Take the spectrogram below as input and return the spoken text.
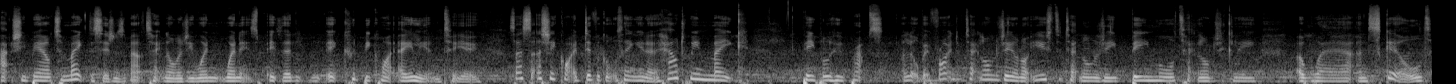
actually be able to make decisions about technology when, when it's, it's a, it could be quite alien to you. So that's actually quite a difficult thing, you know. How do we make people who perhaps a little bit frightened of technology or not used to technology be more technologically aware and skilled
